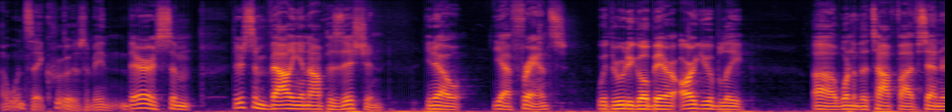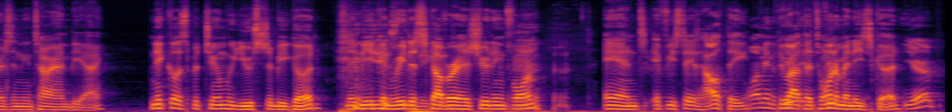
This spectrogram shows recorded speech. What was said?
I wouldn't say Cruz. I mean, there's some there's some valiant opposition. You know, yeah, France with Rudy Gobert, arguably uh, one of the top five centers in the entire NBA. Nicholas Batum, who used to be good, maybe he can rediscover his shooting form. and if he stays healthy Well, I mean, throughout the tournament, he's good. Europe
